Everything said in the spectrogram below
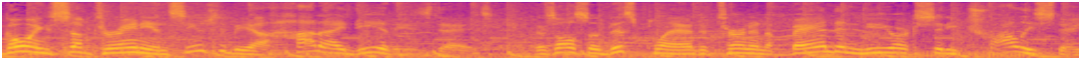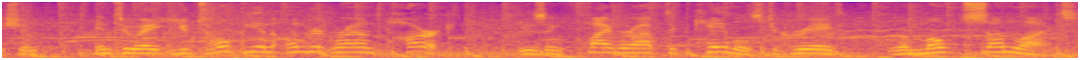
Going subterranean seems to be a hot idea these days. There's also this plan to turn an abandoned New York City trolley station into a utopian underground park using fiber optic cables to create remote sunlight.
